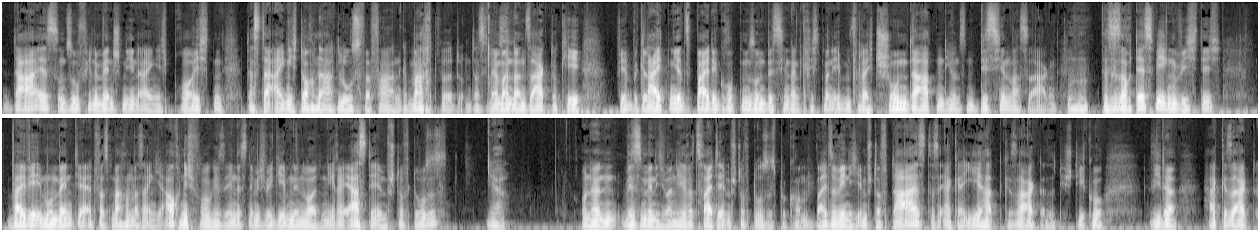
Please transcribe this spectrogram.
da ist und so viele Menschen, die ihn eigentlich bräuchten, dass da eigentlich doch eine Art Losverfahren gemacht wird. Und dass, wenn man dann sagt, okay, wir begleiten jetzt beide Gruppen so ein bisschen, dann kriegt man eben vielleicht schon Daten, die uns ein bisschen was sagen. Mhm. Das ist auch deswegen wichtig, weil wir im Moment ja etwas machen, was eigentlich auch nicht vorgesehen ist, nämlich wir geben den Leuten ihre erste Impfstoffdosis. Ja. Und dann wissen wir nicht, wann die ihre zweite Impfstoffdosis bekommen, weil so wenig Impfstoff da ist. Das RKI hat gesagt, also die STIKO wieder, hat gesagt,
